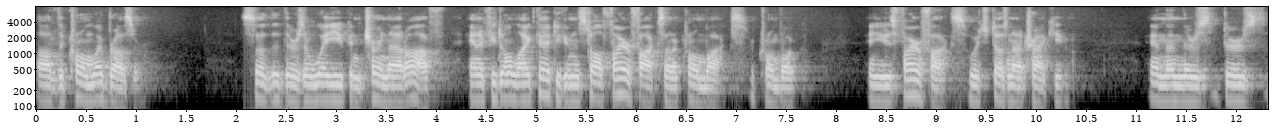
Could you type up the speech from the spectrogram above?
of the Chrome web browser. So that there's a way you can turn that off. And if you don't like that, you can install Firefox on a Chromebox, a Chromebook, and use Firefox, which does not track you. And then there's, there's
